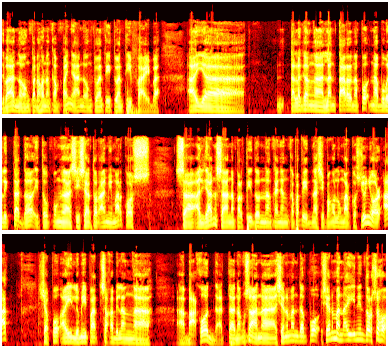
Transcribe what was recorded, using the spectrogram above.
'Di ba? Noong panahon ng kampanya noong 2025 ay ah, talagang ah, lantaran na po na bumaliktad no? ito pong ah, si Senator Amy Marcos sa alyansa na partido ng kanyang kapatid na si Pangulong Marcos Jr. at siya po ay lumipat sa kabilang ah, ah, bakod at uh, na kung saan ah, siya naman daw po siya naman ay inendorso ho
